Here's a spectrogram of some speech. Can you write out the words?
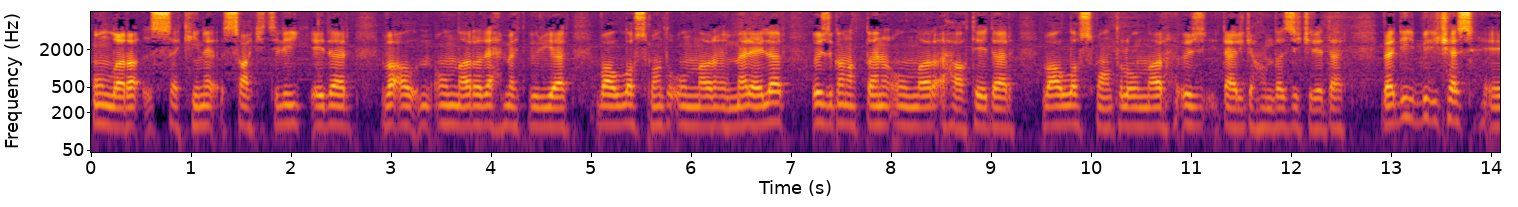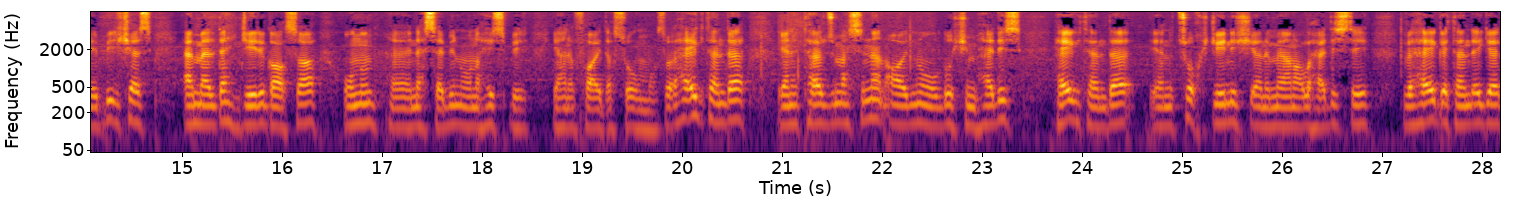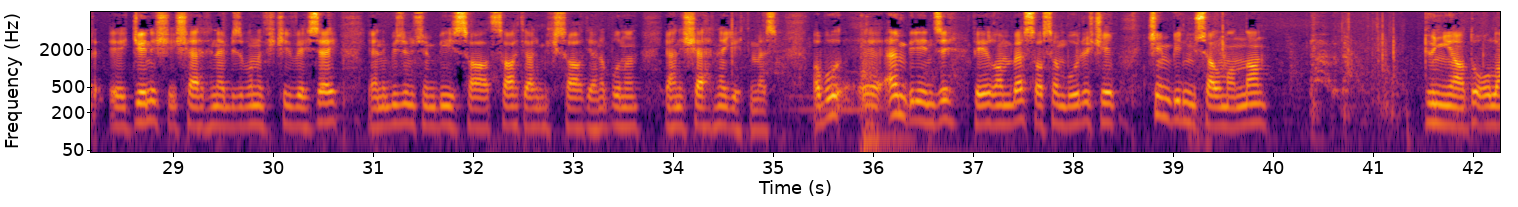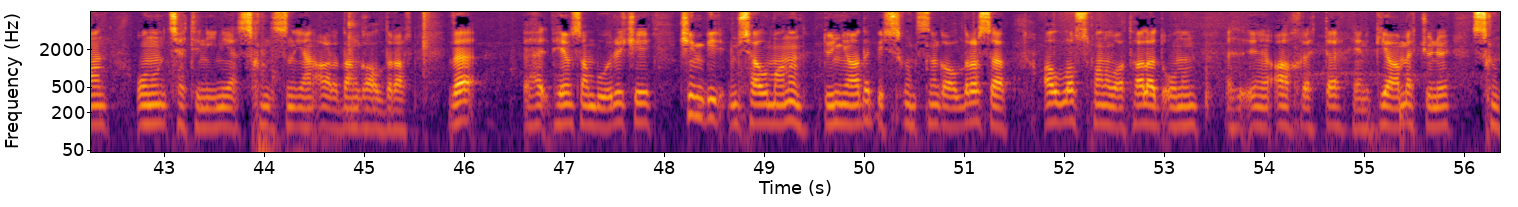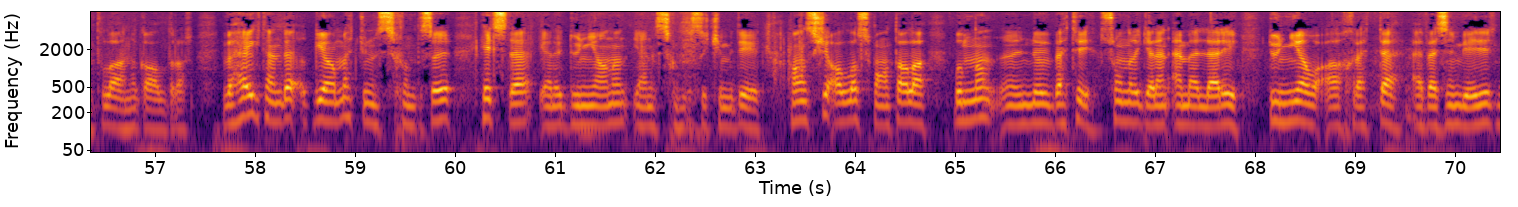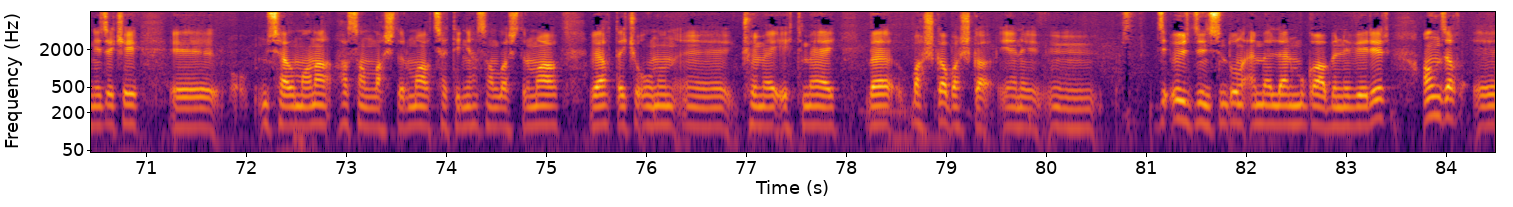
onlara səkinə, sakitlik edər və onlara rəhmət bürüyər və Allah subhanətə onları, mələklər öz qanatlarıyla onları əhatə edər və Allah subhanətə onları öz dərgahında zikr edər və deyir, bir kəs, e, bir kəs əməldən geri qalsa, onun e, nəsəbin ona heç bir yəni, faydası olmaz. Və həqiqətən də yəni, tərcüməsindən aydın olduğu kimi hədis həqiqətən də yəni çox geniş, yəni mənalı hədisdir və həqiqətən də əgər e, geniş şərhinə biz bunun fikir versək, yəni bizim üçün 1 saat, saat yarım 2 saat, yəni bunun yəni şərhinə getməz. Və bu e, ən birinci peyğəmbər sallallahu buyurur ki, kim bir müsəlmandan dünyada olan onun çətinliyini, sıxıntısını yəni aradan qaldırar və Peyğəmbər buyurur ki, kim bir müsəlmanın dünyada bir sıxıntısını qaldırarsa, Allah subhanahu wa ta'ala da onun e, ə, axirətdə, yəni qiyamət günü sıxıntılarını qaldırar. Və həqiqətən də qiyamət günün sıxıntısı heç də yəni dünyanın yəni sıxıntısı kimi deyil. Hansı ki Allah subhanahu ta'ala bundan e, növbəti sonra gələn əməlləri dünya və axirətdə əvəzin verir. Necə ki e, müsəlmana hasanlaşdırmaq, çətinliyi hasanlaşdırmaq və yaxud da ki onun ə, kömək etmək və başqa-başqa, yəni ə, öz cinsində olan əməllərin müqabilini verir. Ancaq e,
